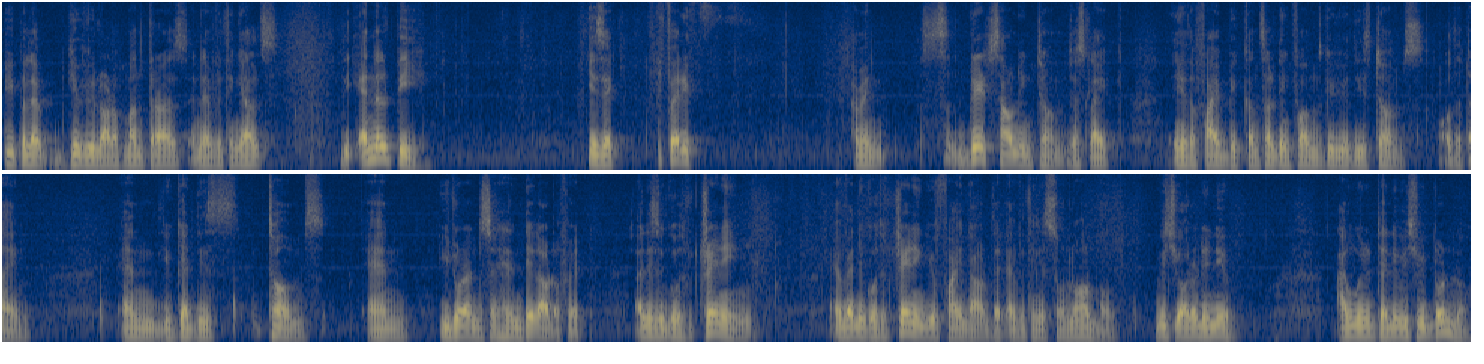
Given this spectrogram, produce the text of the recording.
people have give you a lot of mantras and everything else. The NLP is a very, I mean, great sounding term, just like you know, the five big consulting firms give you these terms all the time. And you get these terms and you don't understand head and tail out of it. Unless you go through training and when you go through training you find out that everything is so normal which you already knew. I'm going to tell you which you don't know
